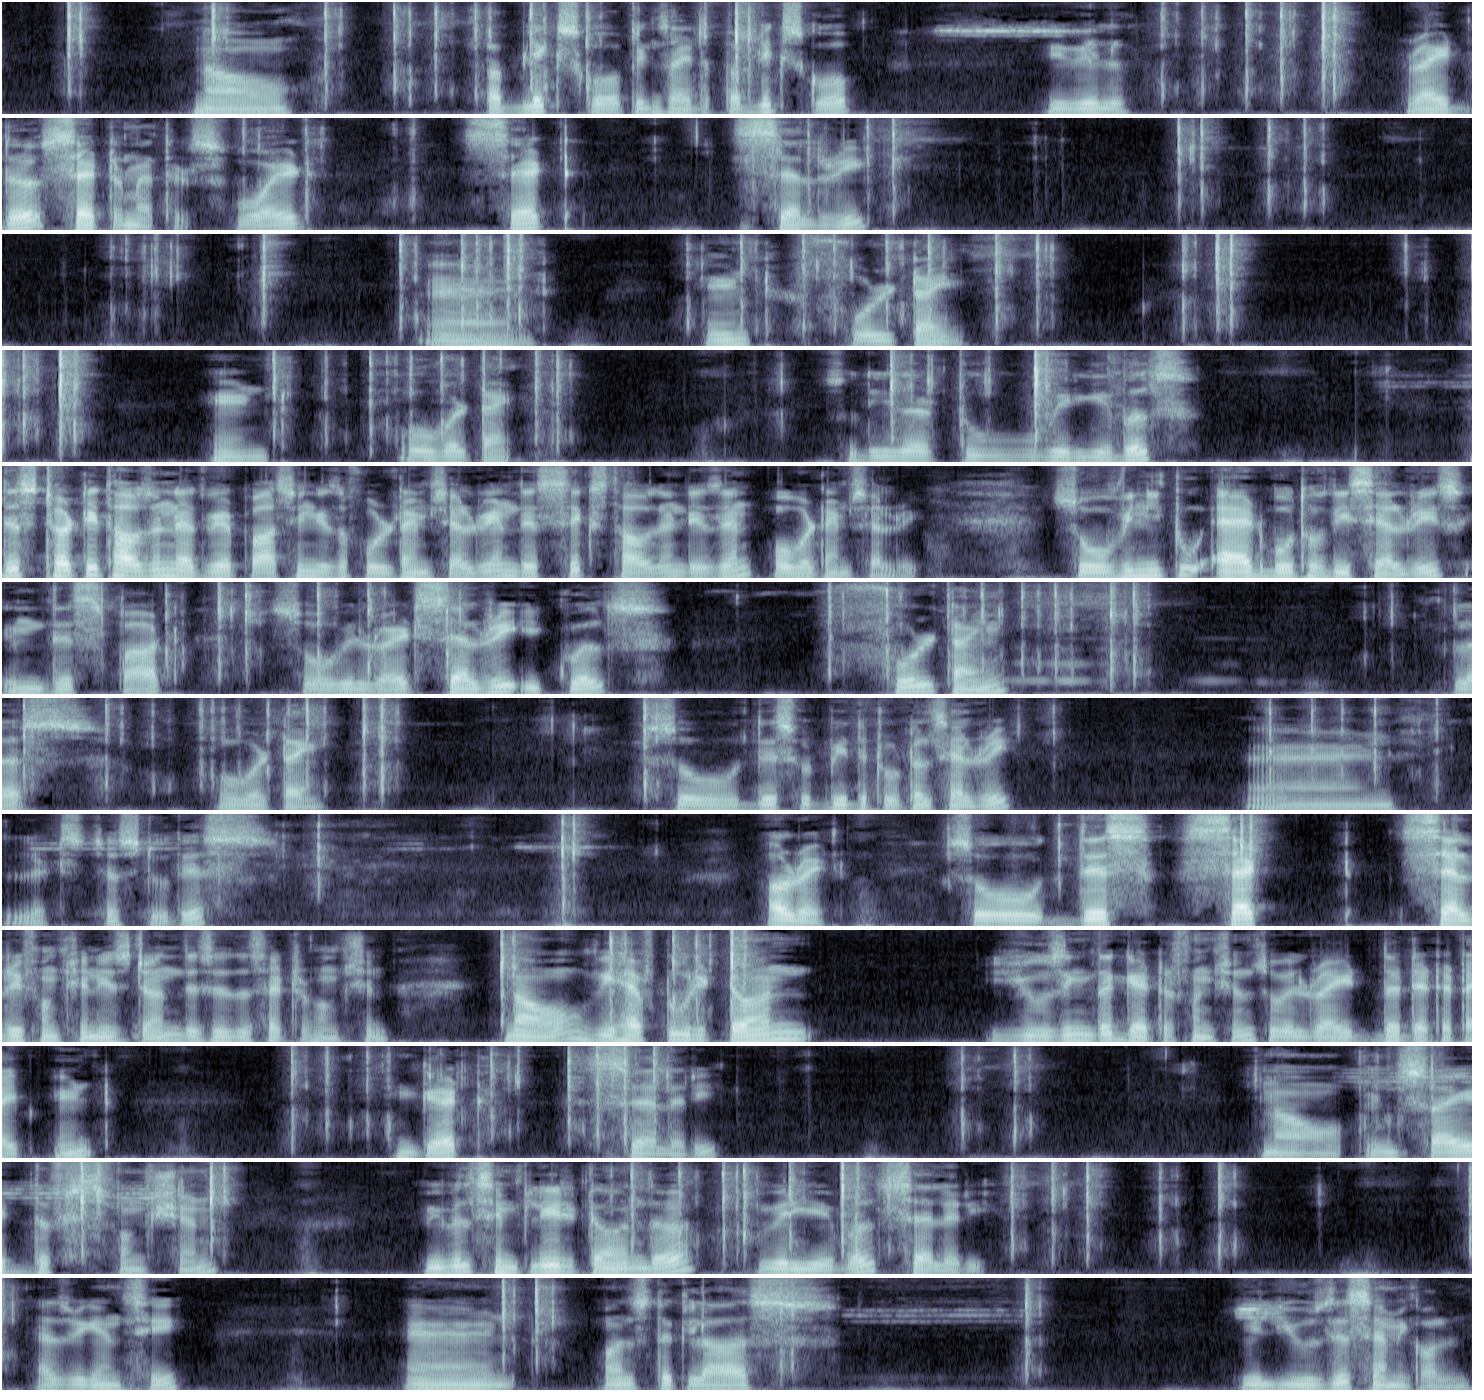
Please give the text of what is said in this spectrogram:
Now public scope inside the public scope we will write the setter methods. Void set salary and int full time. Int overtime. So these are two variables this 30,000 that we are passing is a full-time salary and this 6,000 is an overtime salary. So we need to add both of these salaries in this part. So we'll write salary equals full-time plus overtime. So this would be the total salary. And let's just do this. Alright so this set salary function is done. This is the setter function. Now we have to return using the getter function. So we'll write the data type int. Get salary. Now inside this function we will simply return the variable salary. As we can see. And once the class we'll use this semicolon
